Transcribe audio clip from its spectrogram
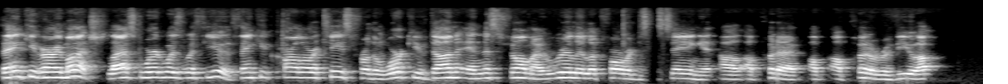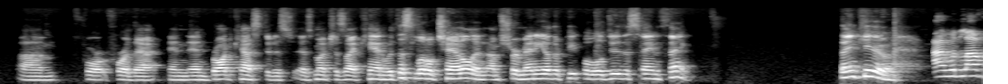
Thank you very much. Last word was with you. Thank you, Carla Ortiz, for the work you've done in this film. I really look forward to seeing it. I'll, I'll put a I'll, I'll put a review up um, for for that and and broadcast it as, as much as I can with this little channel, and I'm sure many other people will do the same thing. Thank you. I would love.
